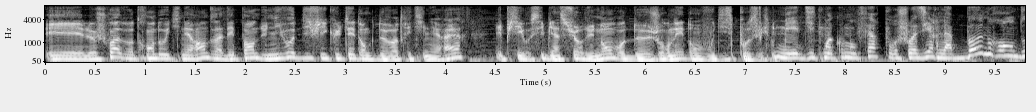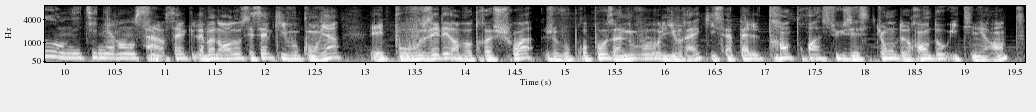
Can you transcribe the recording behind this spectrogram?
Et le choix de votre rando itinérante va dépendre du niveau de difficulté donc de votre itinéraire, et puis aussi bien sûr du nombre de journées dont vous disposez. Mais dites-moi comment faire pour choisir la bonne rando en itinérance. Alors celle, la bonne rando, c'est celle qui vous convient. Et pour vous aider dans votre choix, je vous propose un nouveau livret qui s'appelle 33 suggestions de rando itinérante.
